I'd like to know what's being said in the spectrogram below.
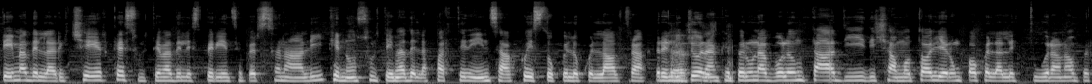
tema della ricerca e sul tema delle esperienze personali che non sul tema dell'appartenenza a questo, quello, quell'altra religione, certo. anche per una volontà di, diciamo, togliere un po' quella lettura, no? per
